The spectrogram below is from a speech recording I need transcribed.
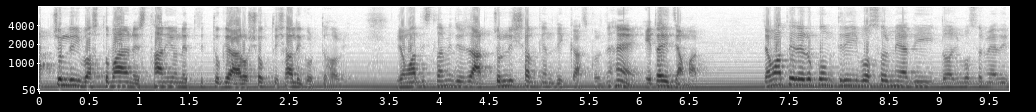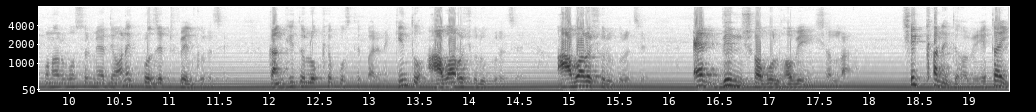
আটচল্লিশ বাস্তবায়নে স্থানীয় নেতৃত্বকে আরও শক্তিশালী করতে হবে। জামাত ইসলামী দুই সাল কেন্দ্রিক কাজ করেছে। হ্যাঁ এটাই জামাত। জামাতের এরকম ত্রিশ বছর মেয়াদি, দশ বছর মেয়াদি, পনেরো বছর মেয়াদি অনেক প্রজেক্ট ফেল করেছে। কাঙ্ক্ষিত লক্ষ্যে পৌঁছতে পারেনি, কিন্তু আবারও শুরু করেছে। আবারও শুরু করেছে। একদিন সফল হবে ইনশাল্লাহ শিক্ষা নিতে হবে, এটাই।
